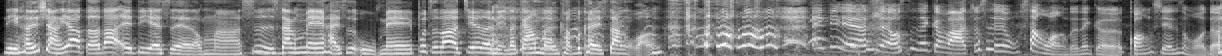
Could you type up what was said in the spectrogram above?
你很想要得到 ADSL 吗？是三妹还是五妹？不知道接了你的肛门可不可以上网？ADSL 是那个吧？就是上网的那个光纤什么的。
